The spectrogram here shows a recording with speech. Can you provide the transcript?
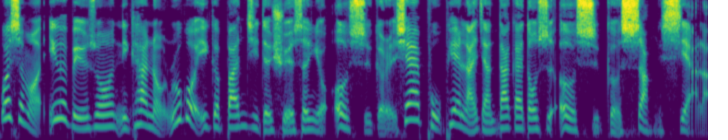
为什么？因为比如说你看哦，如果一个班级的学生有二十个人，现在普遍来讲大概都是二十个上下啦。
